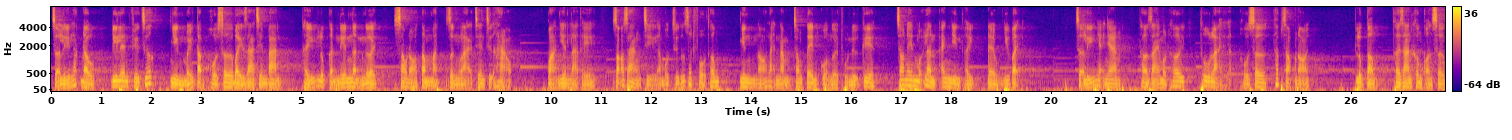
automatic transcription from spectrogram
Trợ lý lắc đầu đi lên phía trước, nhìn mấy tập hồ sơ bày ra trên bàn, thấy lục cẩn niên ngẩn người, sau đó tầm mắt dừng lại trên chữ hảo. Quả nhiên là thế, rõ ràng chỉ là một chữ rất phổ thông, nhưng nó lại nằm trong tên của người phụ nữ kia, cho nên mỗi lần anh nhìn thấy đều như vậy. Trợ lý nhẹ nhàng, thở dài một hơi, thu lại hồ sơ, thấp giọng nói, lục tổng, thời gian không còn sớm,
